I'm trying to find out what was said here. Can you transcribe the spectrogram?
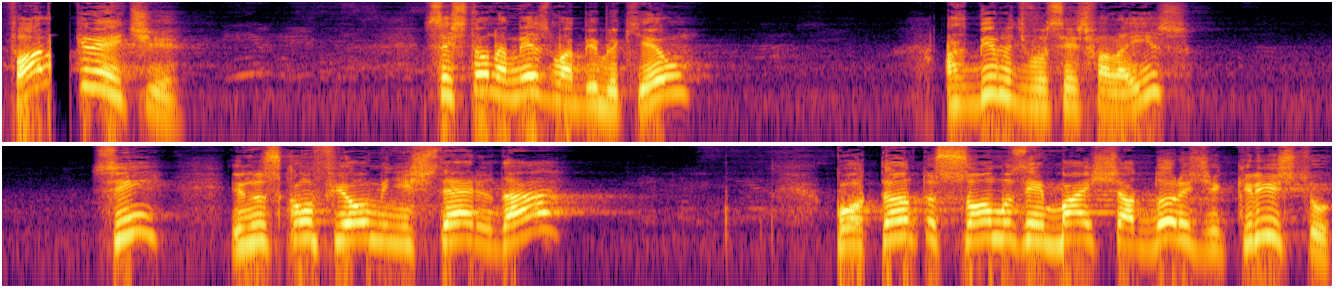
Fala, crente! Vocês estão na mesma Bíblia que eu? A Bíblia de vocês fala isso? Sim? E nos confiou o ministério da. Portanto, somos embaixadores de Cristo,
